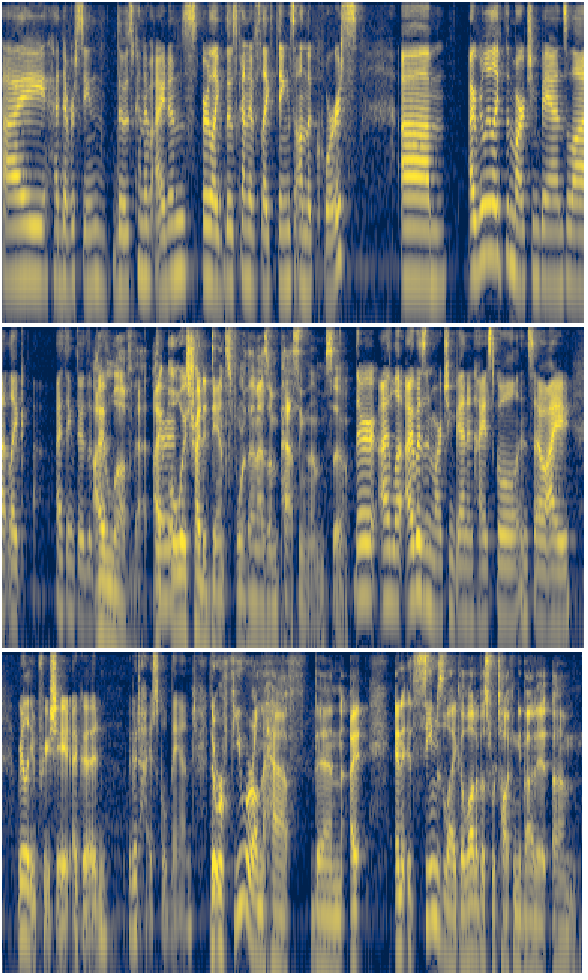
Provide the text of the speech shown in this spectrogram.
I had never seen those kind of items or like those kind of like things on the course. Um, I really like the marching bands a lot. Like I think they're the best. I love that. I They're- always try to dance for them as I'm passing them. So they're I lo- I was in marching band in high school and so I really appreciate a good a good high school band. there were fewer on the half than I, and it seems like a lot of us were talking about it um,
